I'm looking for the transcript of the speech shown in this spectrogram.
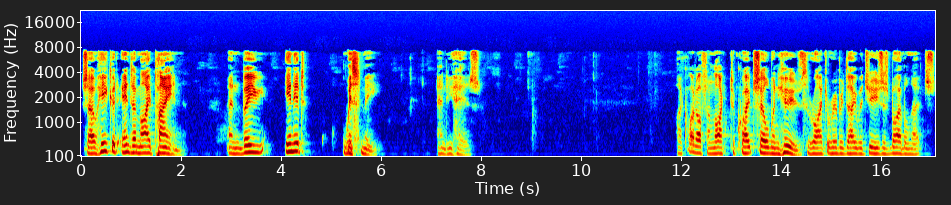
so he could enter my pain and be in it with me. And he has. I quite often like to quote Selwyn Hughes, the writer Every Day with Jesus Bible Notes.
